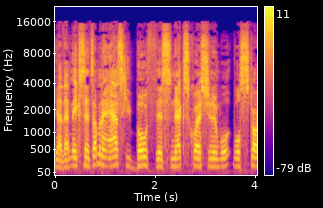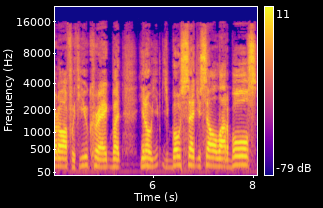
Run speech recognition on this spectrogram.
Yeah, that makes sense. I'm going to ask you both this next question, and we'll we'll start off with you, Craig. But you know, you, you both said you sell a lot of bulls.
